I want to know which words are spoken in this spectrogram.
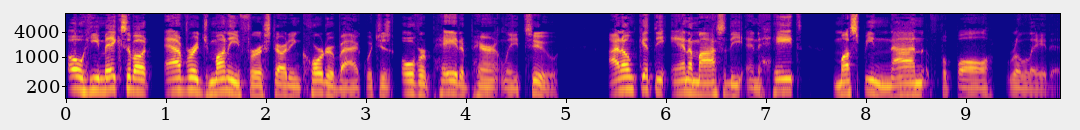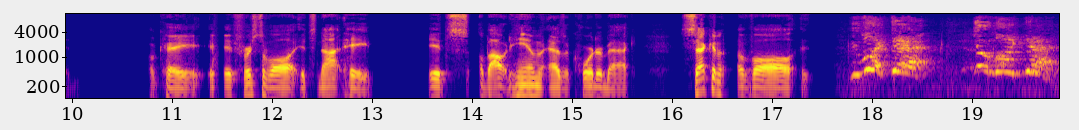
oh, he makes about average money for a starting quarterback, which is overpaid apparently too. I don't get the animosity and hate. Must be non football related. Okay, it, first of all, it's not hate. It's about him as a quarterback. Second of all, you like that? You like that?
